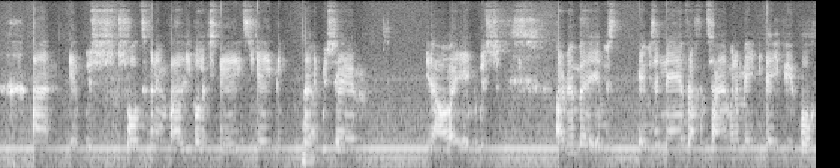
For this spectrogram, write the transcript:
and it was sort of an invaluable experience he gave me. Yeah. And it was, um, you know, it was. I remember it was it was a nerve wracking time when I made my debut, but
